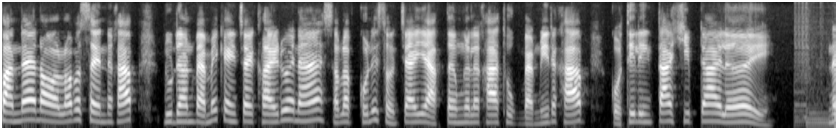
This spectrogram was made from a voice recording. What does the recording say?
ฟันแน่นอน 100%นะครับ ดูดันแบบไม่เกรงใจใครด้วยนะสำหรับคนที่สนใจอยากเติมเงินราคาถูกแบบนี้นะครับ กดที่ลิงก์ใต้คลิปได้เลย ใน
